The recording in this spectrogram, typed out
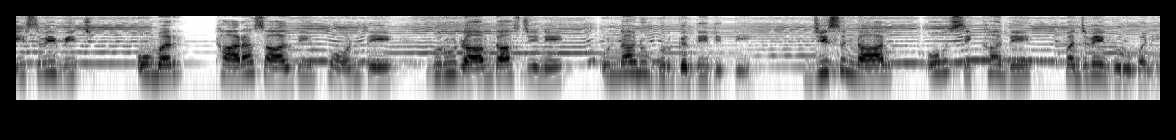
ਈਸਵੀ ਵਿੱਚ ਉਮਰ 18 ਸਾਲ ਦੀ ਹੋਣ ਤੇ ਗੁਰੂ ਰਾਮਦਾਸ ਜੀ ਨੇ ਉਹਨਾਂ ਨੂੰ ਗੁਰਗੱਦੀ ਦਿੱਤੀ, ਜਿਸ ਨਾਲ ਉਹ ਸਿੱਖਾਂ ਦੇ ਪੰਜਵੇਂ ਗੁਰੂ ਬਣੇ।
